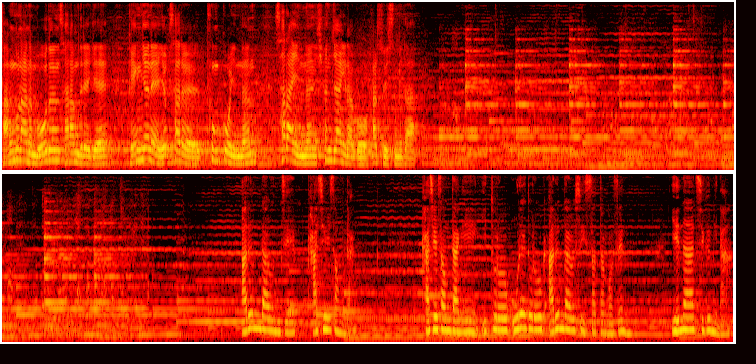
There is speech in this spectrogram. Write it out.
방문하는 모든 사람들에게 100년의 역사를 품고 있는 살아있는 현장이라고 할 수 있습니다. 아름다운 집 가실성당. 가실성당이 이토록 오래도록 아름다울 수 있었던 것은 예나 지금이나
